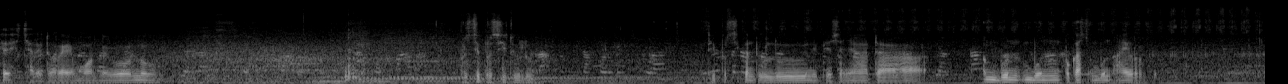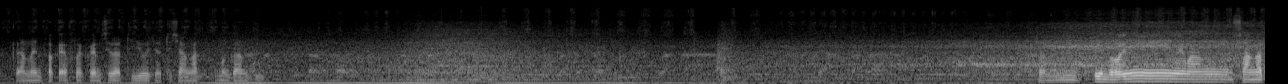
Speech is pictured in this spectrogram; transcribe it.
Eh cari Doraemon ngono. Bersih-bersih dulu dibersihkan dulu. Ini biasanya ada embun-embun bekas embun air. Karena ini pakai frekuensi radio jadi sangat mengganggu. Dan pinner ini memang sangat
